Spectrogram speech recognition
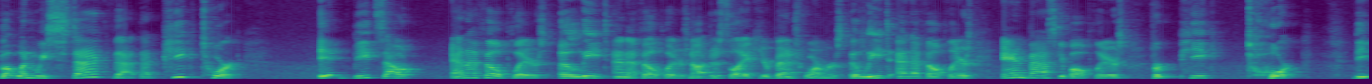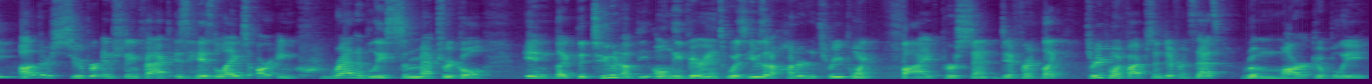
But when we stack that, that peak torque, it beats out NFL players, elite NFL players, not just like your bench warmers, elite NFL players and basketball players for peak torque. The other super interesting fact is his legs are incredibly symmetrical in like the tune of the only variance was he was at 103.5% different, like 3.5% difference. That's remarkably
